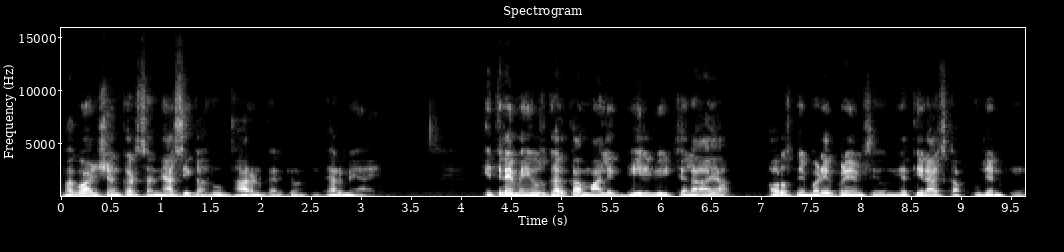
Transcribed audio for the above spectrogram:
भगवान शंकर सन्यासी का रूप धारण करके उनके घर में आए। इतने में ही उस घर का मालिक भील भी चला आया और उसने बड़े प्रेम से उन यतिराज का पूजन किया।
